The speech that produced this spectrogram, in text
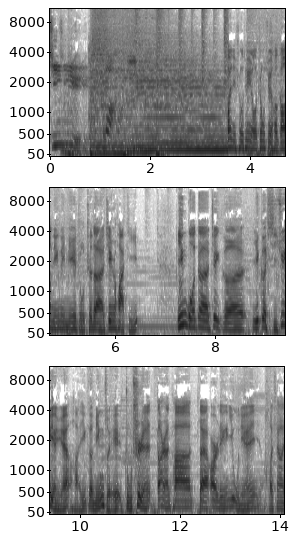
今日话题，欢迎收听由钟讯和高宁为您主持的今日话题。英国的这个一个喜剧演员哈，一个名嘴主持人，当然他在二零一五年好像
